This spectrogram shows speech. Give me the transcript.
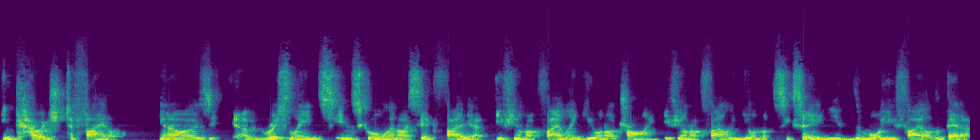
encouraged to fail. You know, I was um, recently in, in school and I said, failure. If you're not failing, you're not trying. If you're not failing, you're not succeeding. You, the more you fail, the better.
